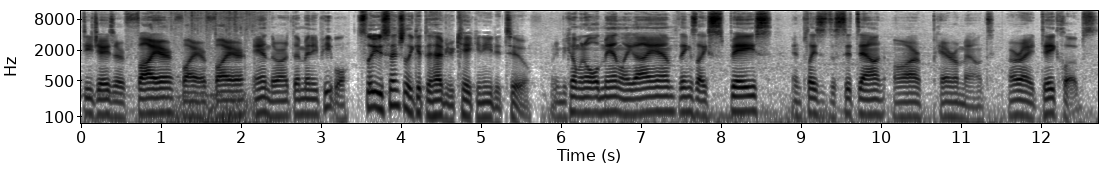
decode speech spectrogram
DJs are fire, fire, fire, and there aren't that many people. So you essentially get to have your cake and eat it too. When you become an old man like I am, things like space and places to sit down are paramount. Alright, day clubs.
